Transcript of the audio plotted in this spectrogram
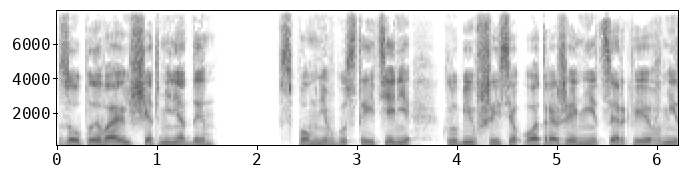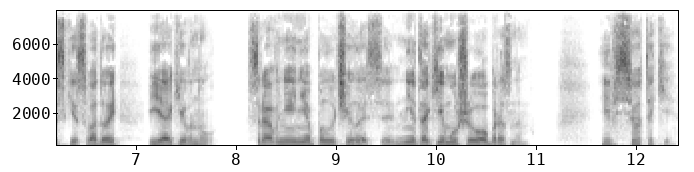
за уплывающий от меня дым. Вспомнив густые тени, клубившиеся у отражения церкви в миске с водой, я кивнул. Сравнение получилось не таким уж и образным. «И все-таки...»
